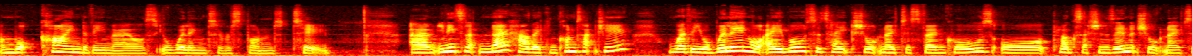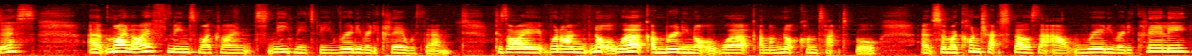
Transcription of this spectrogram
and what kind of emails you're willing to respond to. Um, you need to let them know how they can contact you, whether you're willing or able to take short notice phone calls or plug sessions in at short notice. Uh, my life means my clients need me to be really, really clear with them because I, when I'm not at work, I'm really not at work and I'm not contactable. And so my contract spells that out really, really clearly,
